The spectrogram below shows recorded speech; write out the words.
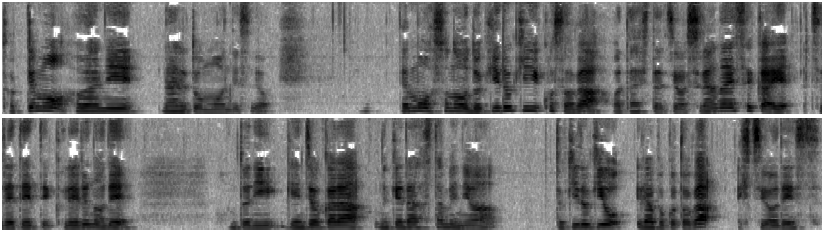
とっても不安になると思うんですよ。でもそのドキドキこそが私たちを知らない世界へ連れてってくれるので本当に現状から抜け出すためにはドキドキを選ぶことが必要です。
